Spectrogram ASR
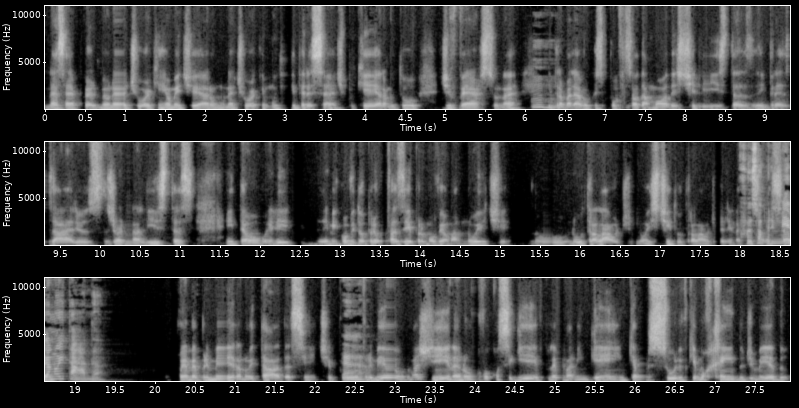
nessa época meu networking realmente era um networking muito interessante porque era muito diverso, né? Uhum. E trabalhava com esse pessoal da moda, estilistas, empresários, jornalistas. Então ele, ele me convidou para eu fazer promover uma noite no, no Ultra Lounge, no extinto Ultra Lounge ali na Foi sua primeira noitada foi a minha primeira noitada, assim, tipo, uhum. eu falei, meu, imagina, eu não vou conseguir levar ninguém, que absurdo, eu fiquei morrendo de medo,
